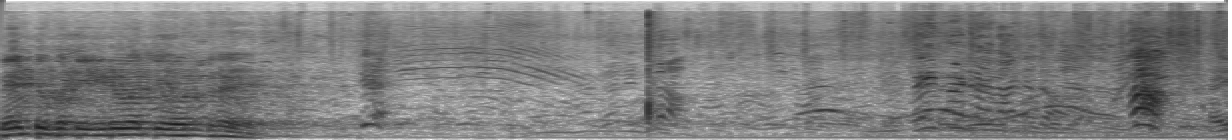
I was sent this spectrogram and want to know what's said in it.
மேட்டுப்பட்டி இருபத்தி ஒன்று. கை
